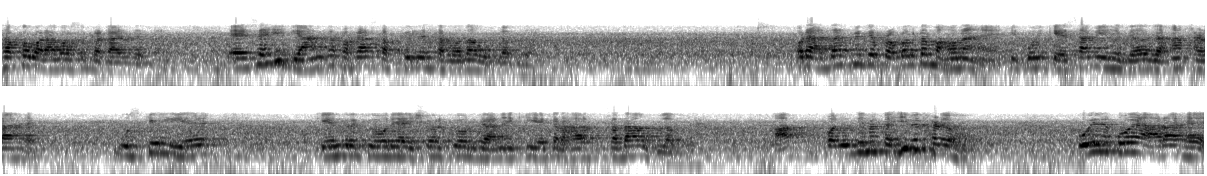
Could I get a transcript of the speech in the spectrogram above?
सबको बराबर से प्रकाश देता है। ऐसे ही ज्ञान का प्रकाश सबके लिए सर्वदा उपलब्ध है। और आध्यात्मिक प्रबलतम होना है कि कोई कैसा भी हो जहाँ खड़ा है, उसके लिए केंद्र की ओर या ईश्वर की ओर जाने की एक राह सदा उपलब्ध है। आप परिधि में कहीं भी खड़े हो, कोई ना कोई आरा है,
